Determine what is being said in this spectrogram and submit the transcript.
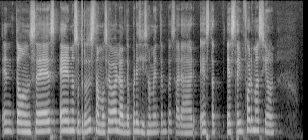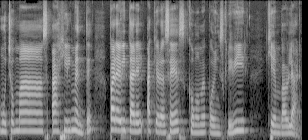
Entonces, eh, nosotros estamos evaluando precisamente empezar a dar esta, esta información mucho más ágilmente para evitar el a qué horas es, cómo me puedo inscribir, quién va a hablar,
